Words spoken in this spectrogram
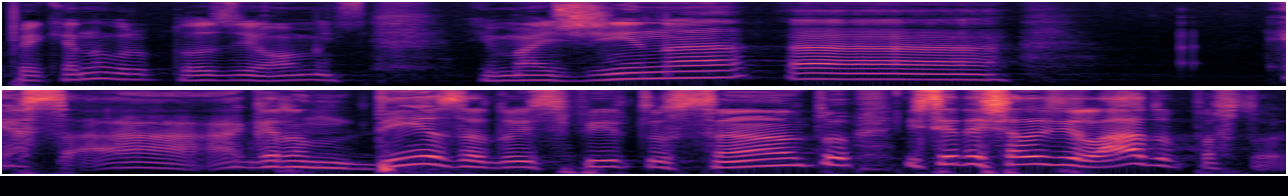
Pequeno grupo, 12 homens. Imagina ah, essa, a, a, grandeza do Espírito Santo e ser deixada de lado, pastor.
